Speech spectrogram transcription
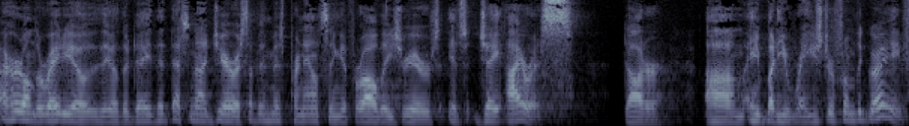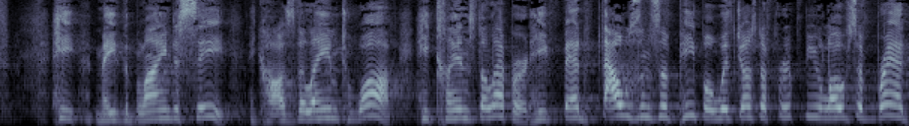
I heard on the radio the other day that that's not Jairus. I've been mispronouncing it for all these years. It's Jairus' daughter um, but he raised her from the grave. He made the blind to see. He caused the lame to walk. He cleansed the leopard. He fed thousands of people with just a few loaves of bread.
